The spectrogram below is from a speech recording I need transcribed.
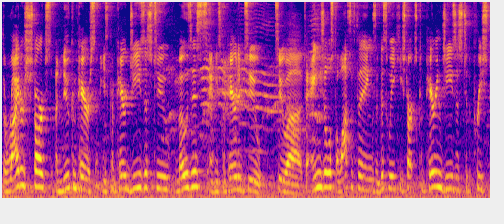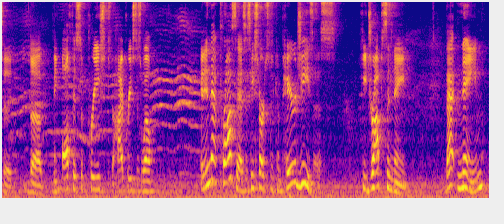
The writer starts a new comparison. He's compared Jesus to Moses, and he's compared him to to uh, to angels, to lots of things. And this week, he starts comparing Jesus to the priesthood, the the office of priest, the high priest as well. And in that process, as he starts to compare Jesus, he drops a name. That name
